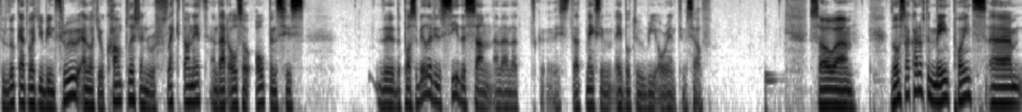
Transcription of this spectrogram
to look at what you've been through and what you accomplished and reflect on it, and that also opens his the the possibility to see the sun, and then that that makes him able to reorient himself. So um, those are kind of the main points. Um,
